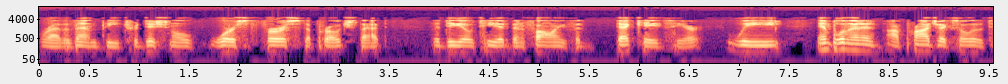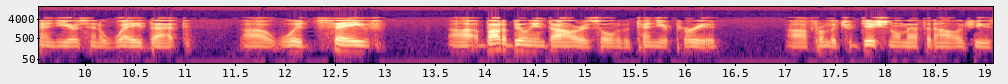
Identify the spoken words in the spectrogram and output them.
rather than the traditional worst first approach that the DOT had been following for decades here. We implemented our projects over the 10 years in a way that uh, would save uh, about a billion dollars over the 10-year period uh, from the traditional methodologies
